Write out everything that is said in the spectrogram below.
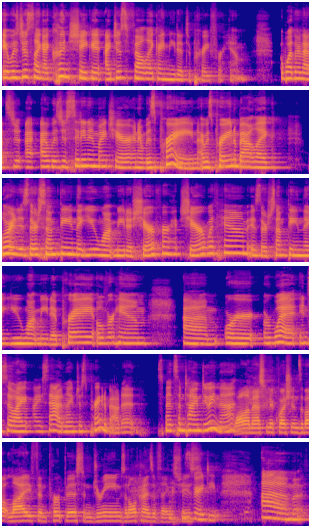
It was just like I couldn't shake it. I just felt like I needed to pray for him. Whether that's just, I, I was just sitting in my chair and I was praying. I was praying about like, Lord, is there something that you want me to share for share with him? Is there something that you want me to pray over him, um, or or what? And so I, I sat and I just prayed about it. Spent some time doing that. while I'm asking her questions about life and purpose and dreams and all kinds of things, she's very deep. Um,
